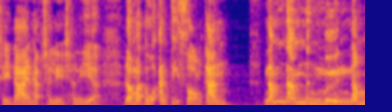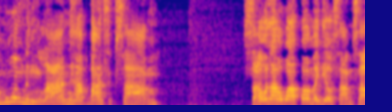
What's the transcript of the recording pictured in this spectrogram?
ใช้ได้นะครับ เฉลี่ยเฉลี่ย เรามาดูอันที่ 2 กัน น้ำดำหนึ่งหมื่นน้ำม่วง 1 ล้านนะครับบ้าน 13 เสาลาวาเป้าหมายเดี่ยว 3 เสา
